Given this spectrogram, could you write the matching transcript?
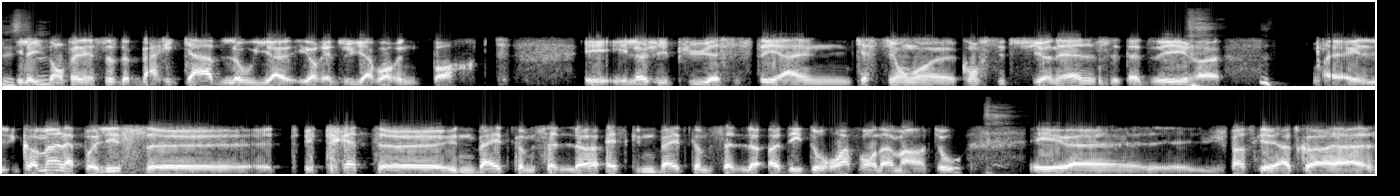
Et là, ça. ils ont fait une espèce de barricade là où il, y a- il aurait dû y avoir une porte. Et, et là, j'ai pu assister à une question euh, constitutionnelle, c'est-à-dire euh, euh, comment la police traite une bête comme celle-là? Est-ce qu'une bête comme celle-là a des droits fondamentaux? Et je pense que, en tout cas,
